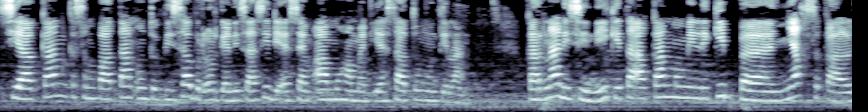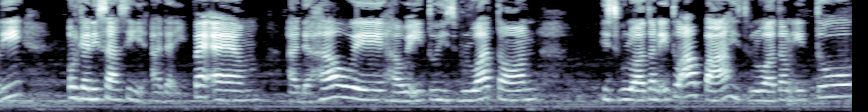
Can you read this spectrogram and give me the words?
siakan kesempatan untuk bisa berorganisasi di SMA Muhammadiyah 1 Muntilan. Karena di sini kita akan memiliki banyak sekali organisasi, ada IPM, ada HW, HW itu Hizbul Waton. Hizbul Waton itu apa? Hizbul Waton itu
